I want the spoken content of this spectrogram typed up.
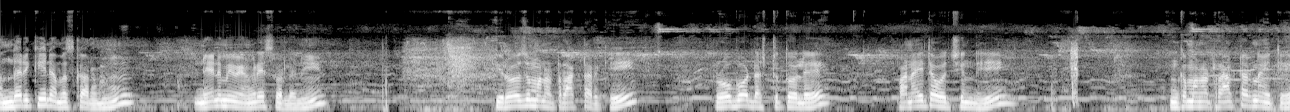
అందరికీ నమస్కారము. నేను మీ వెంకటేశ్వర్లని. ఈరోజు మన ట్రాక్టర్కి రోబో డస్ట్ తోలే పని అయితే వచ్చింది. ఇంకా మన ట్రాక్టర్ని అయితే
